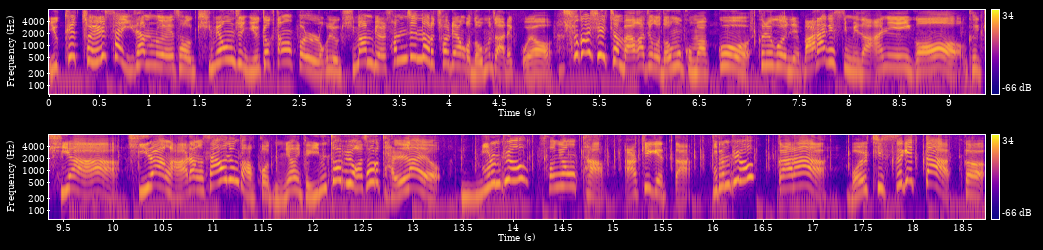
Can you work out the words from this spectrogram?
6회 초 1사 2, 3루에서 김영준 유격 땅볼로 그리고 김한별 삼진으로 처리한 거 너무 잘했고요. 추가 실점 막아준 거 너무 고맙고 그리고 이제 말하겠습니다. 아니 이거 그 기아 기랑 아랑 싸우는 거 같거든요. 그러니까 인터뷰가 서로 달라요. 물음표? 성형탑. 아끼겠다. 물음표? 까라 멀티 쓰겠다. 그러니까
